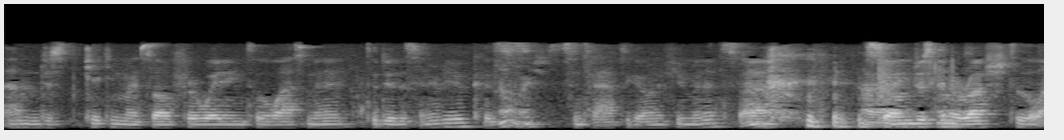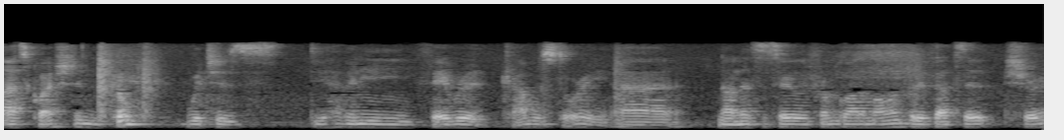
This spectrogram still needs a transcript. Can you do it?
I'm just kicking myself for waiting till the last minute to do this interview because No since I have to go in a few minutes, uh, so Alright. I'm just gonna rush to the last question, Cool. which is, do you have any favorite travel story? Uh, not necessarily from Guatemala, but if that's it, sure.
